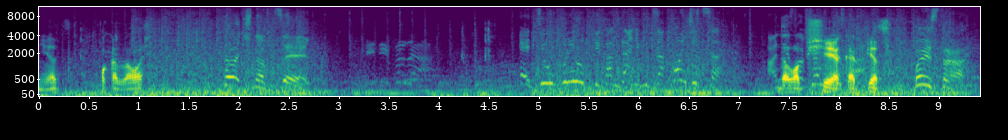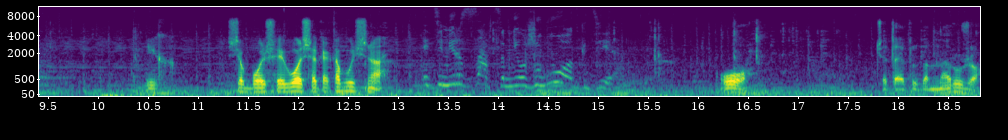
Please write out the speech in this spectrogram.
Нет, показалось. Точно в цель! Эти ублюдки когда-нибудь закончатся? Они Да вообще, близко. капец. Быстро! Их все больше и больше, как обычно. Эти мерзавцы мне уже вот где. О, что-то я тут обнаружил.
